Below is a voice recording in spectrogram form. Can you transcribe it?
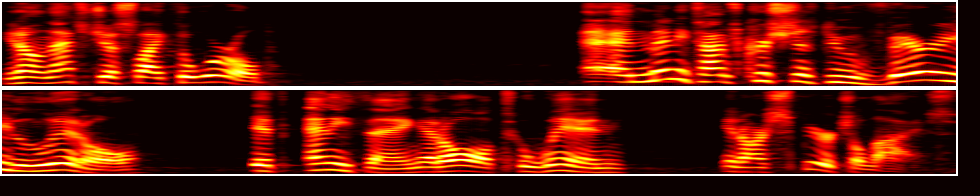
You know, and that's just like the world. And many times Christians do very little, if anything at all, to win in our spiritual lives.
